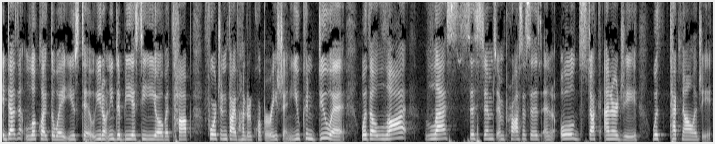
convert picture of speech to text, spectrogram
It doesn't look like the way it used to. You don't need to be a CEO of a top Fortune 500 corporation. You can do it with a lot less systems and processes and old stuck energy with technology.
